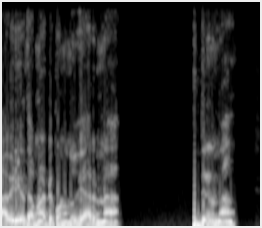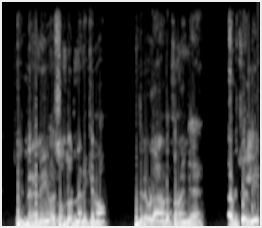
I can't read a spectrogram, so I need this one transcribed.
காவேரியை தமிழ்நாட்டுக்கு கொண்டு வந்தது யாருன்னா இந்திரன் தான். இந்திரன் நீ வசந்தோடு நினைக்கணும். இந்திர விழா நடத்தணும் இங்க. அப்படின்னு சொல்லி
